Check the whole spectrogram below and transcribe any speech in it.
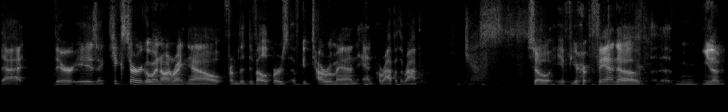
that there is a Kickstarter going on right now from the developers of Gitaroo Man and Parappa the Rapper. yes. So if you're a fan of, uh, you know,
